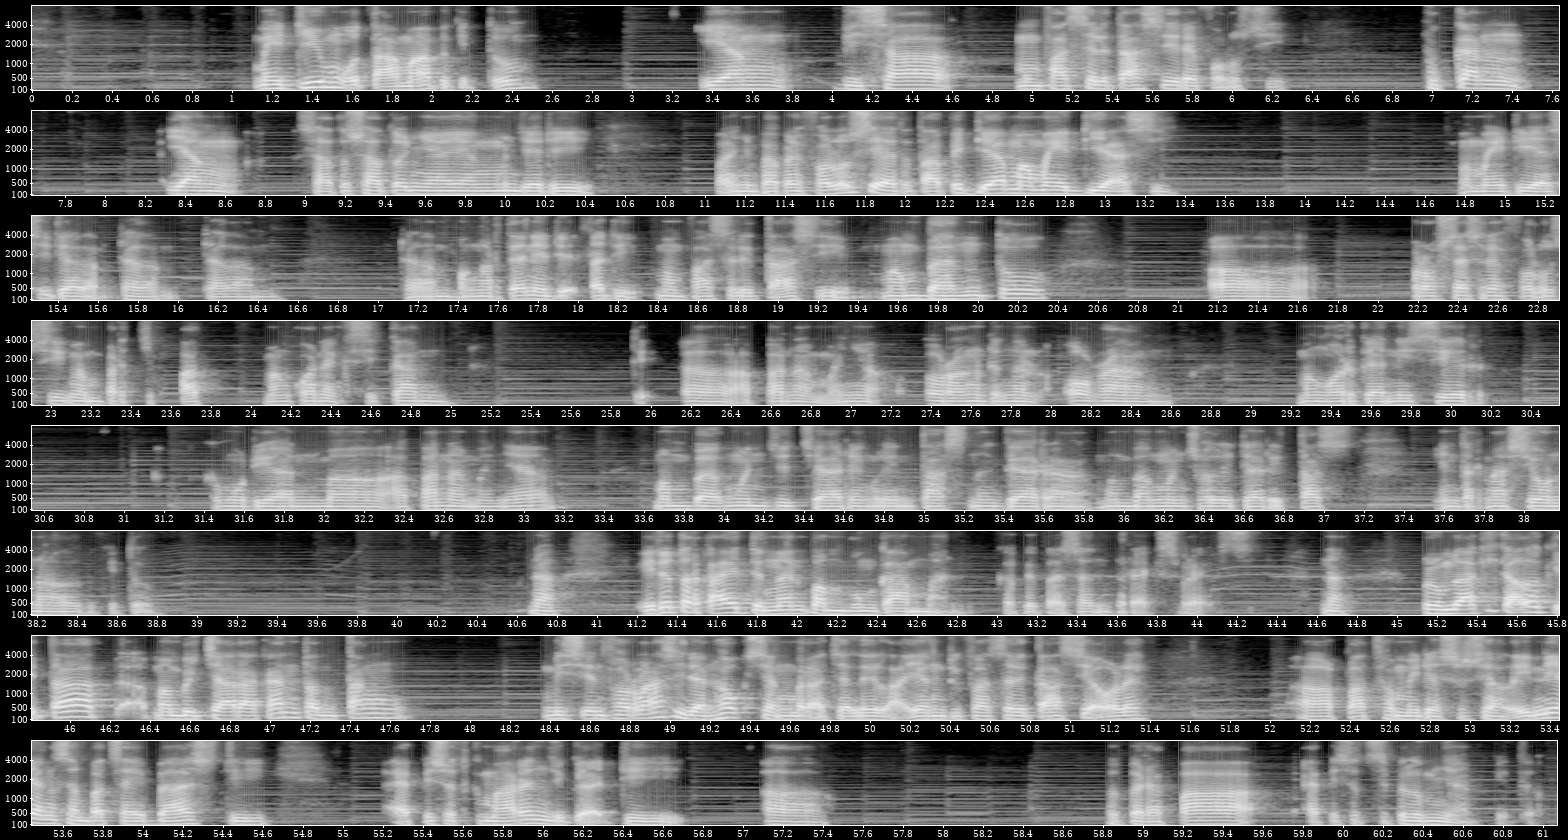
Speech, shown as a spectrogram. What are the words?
medium utama begitu yang bisa memfasilitasi revolusi. Bukan yang satu-satunya yang menjadi penyebab revolusi ya, tetapi dia memediasi, memediasi dalam dalam dalam dalam pengertian ya tadi memfasilitasi, membantu uh, proses revolusi, mempercepat, mengkoneksikan uh, apa namanya orang dengan orang, mengorganisir, kemudian me, apa namanya membangun jejaring lintas negara, membangun solidaritas internasional begitu. Nah, itu terkait dengan pembungkaman kebebasan berekspresi. Nah, belum lagi kalau kita membicarakan tentang misinformasi dan hoax yang merajalela yang difasilitasi oleh uh, platform media sosial ini yang sempat saya bahas di episode kemarin juga di uh, beberapa episode sebelumnya gitu.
